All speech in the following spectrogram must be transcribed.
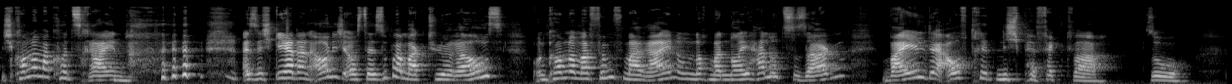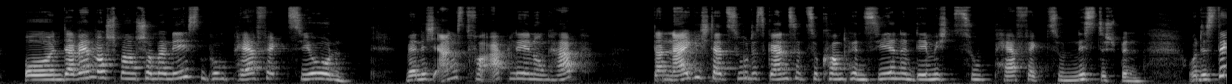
ich komme noch mal kurz rein. also ich gehe ja dann auch nicht aus der Supermarkttür raus und komme noch mal fünfmal rein, um noch mal neu Hallo zu sagen, weil der Auftritt nicht perfekt war. So. Und da wären wir schon beim nächsten Punkt, Perfektion. Wenn ich Angst vor Ablehnung habe, dann neige ich dazu, das Ganze zu kompensieren, indem ich zu perfektionistisch bin. Und das Ding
